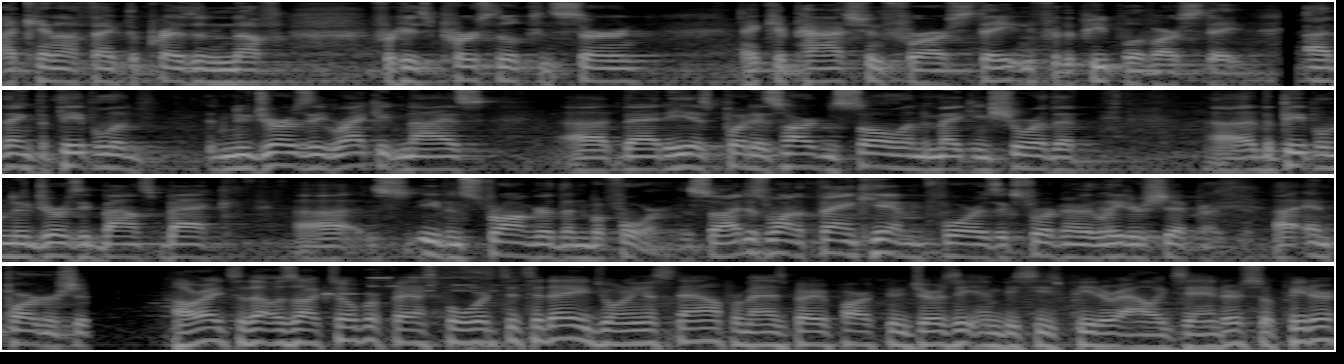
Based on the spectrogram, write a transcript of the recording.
I cannot thank the president enough for his personal concern and compassion for our state and for the people of our state. I think the people of New Jersey recognize uh, that he has put his heart and soul into making sure that uh, the people of New Jersey bounce back uh, even stronger than before. So I just want to thank him for his extraordinary leadership uh, and partnership. All right, so that was October. Fast forward to today. Joining us now from Asbury Park, New Jersey, NBC's Peter Alexander. So, Peter,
